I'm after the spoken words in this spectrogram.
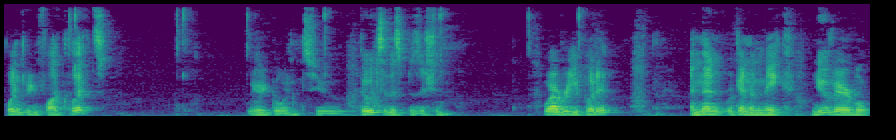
when green flag clicked, we are going to go to this position, wherever you put it, and then we're gonna make new variable.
